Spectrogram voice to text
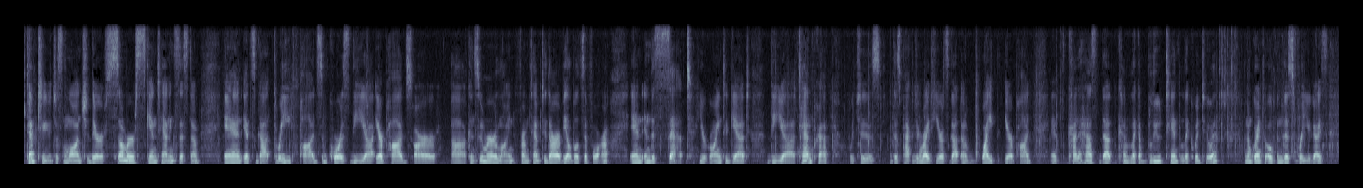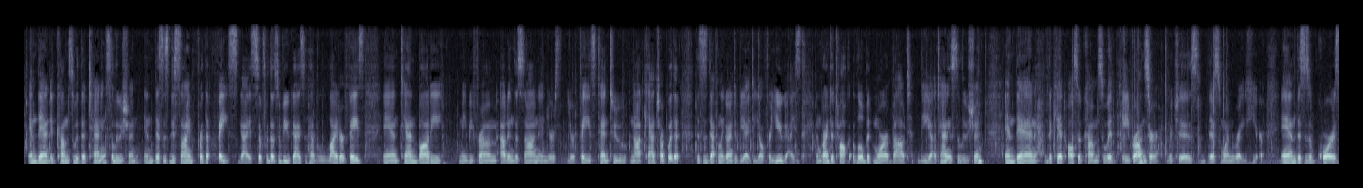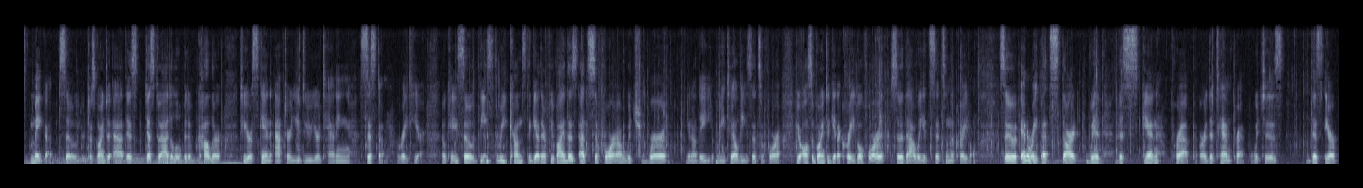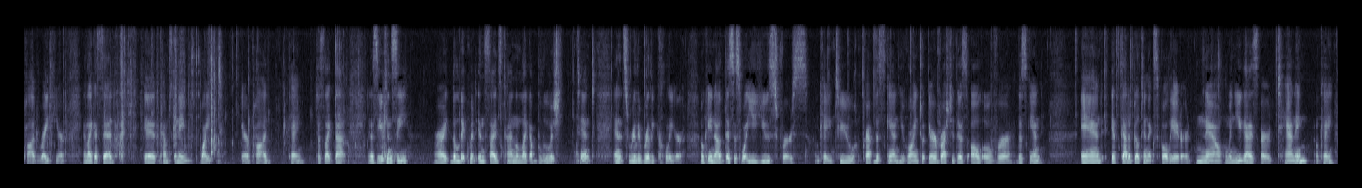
Temptu just launched their summer skin tanning system and it's got three pods. Of course, the uh, AirPods are uh, consumer line from Temptu that are available at Sephora. And in this set, you're going to get the uh, Tan Prep, which is this packaging right here. It's got a white AirPod. And it kind of has that kind of like a blue tint liquid to it. And I'm going to open this for you guys. And then it comes with the tanning solution. And this is designed for the face, guys. So for those of you guys who have a lighter face and tan body, maybe from out in the sun and your your face tend to not catch up with it, this is definitely going to be ideal for you guys. I'm going to talk a little bit more about the uh, tanning solution. And then the kit also comes with a bronzer which is this one right here. And this is of course makeup. So you're just going to add this just to add a little bit of color to your skin after you do your tanning system right here. Okay so these three comes together. If you buy this at Sephora which where you know they retail these at Sephora. You're also going to get a cradle for it, so that way it sits in the cradle. So at any rate, let's start with the skin prep or the tan prep, which is this AirPod right here. And like I said, it comes in a white AirPod, okay, just like that. And as you can see, all right, the liquid inside is kind of like a bluish tint and it's really really clear. Okay now this is what you use first okay to prep the skin. You're going to airbrush this all over the skin and it's got a built-in exfoliator. Now when you guys are tanning okay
